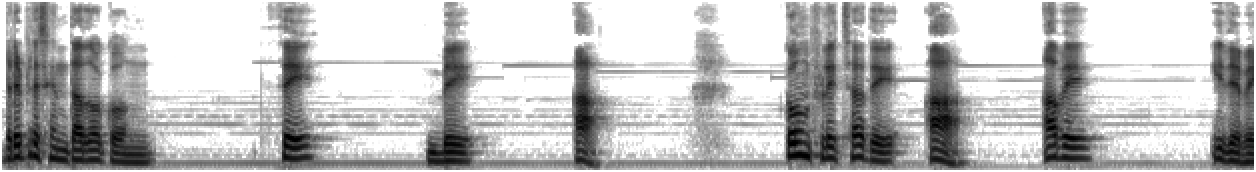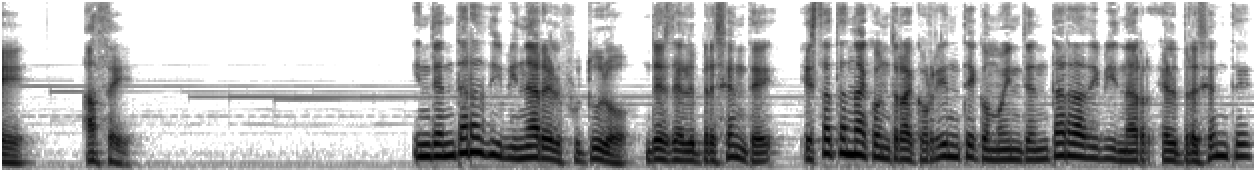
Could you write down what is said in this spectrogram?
representado con C, B, A, con flecha de A a B y de B a C. Intentar adivinar el futuro desde el presente está tan a contracorriente como intentar adivinar el presente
